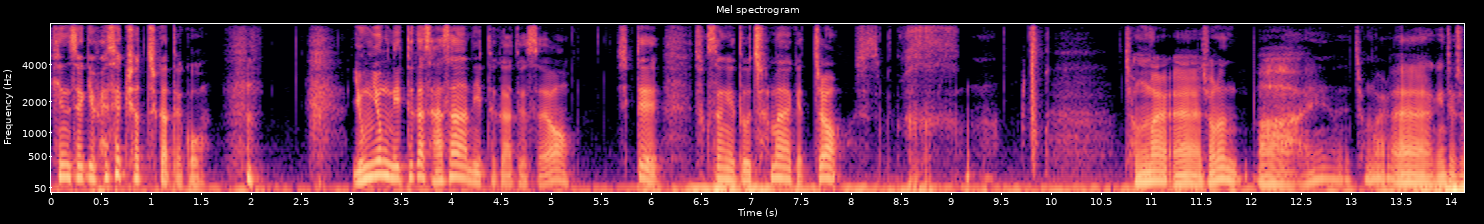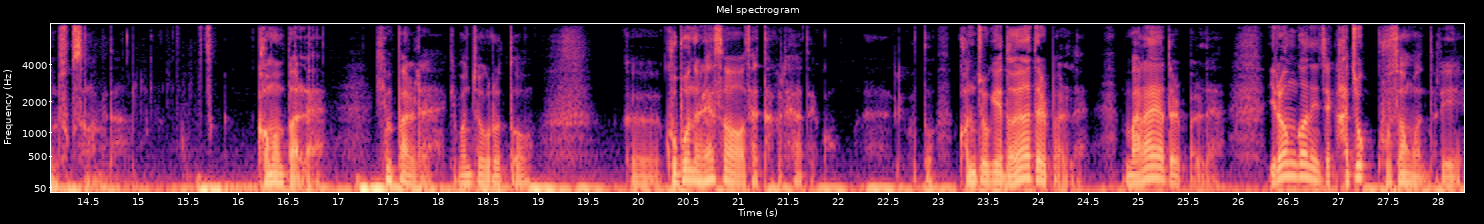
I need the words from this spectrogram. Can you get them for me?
흰색이 회색 셔츠가 되고 66 니트가 44 니트가 됐어요. 식대 속상해도 참아야겠죠? 정말 예, 저는 아 예, 정말 예, 굉장히 좀 속상합니다. 검은 빨래, 흰 빨래 기본적으로 또 그 구분을 해서 세탁을 해야 되고 예, 그리고 또 건조기에 넣어야 될 빨래, 말아야 될 빨래 이런 건 이제 가족 구성원들이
